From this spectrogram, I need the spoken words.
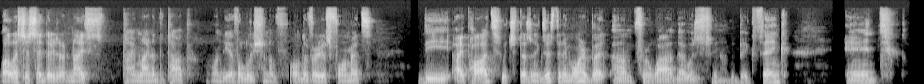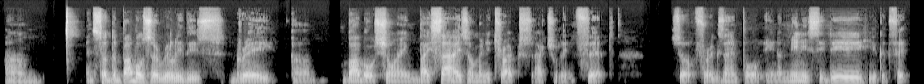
well, let's just say there's a nice timeline at the top on the evolution of all the various formats the iPods, which doesn't exist anymore, but um, for a while that was you know the big thing, and um, and so the bubbles are really these gray uh, bubbles showing by size how many trucks actually fit. So, for example, in a mini CD, you could fit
